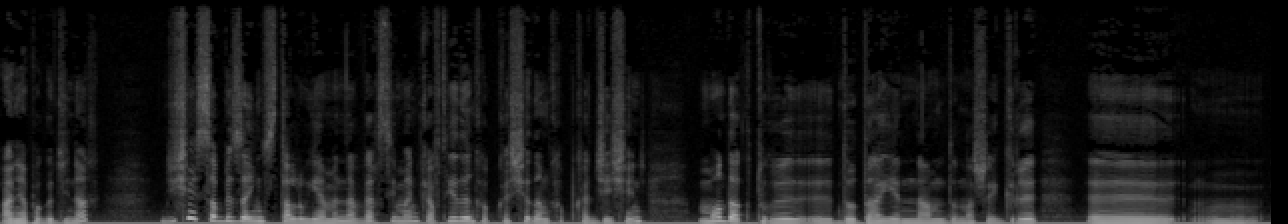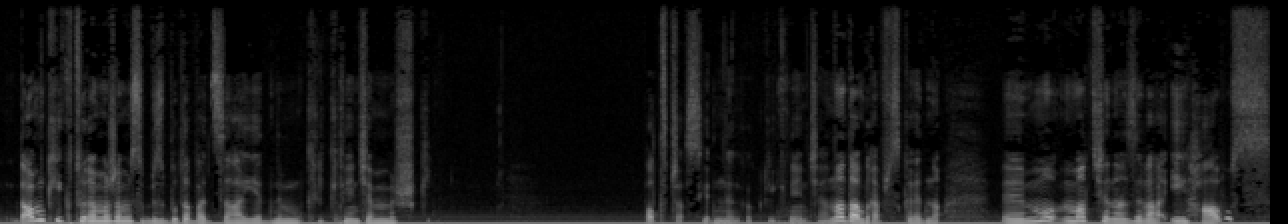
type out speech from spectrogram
Ania po godzinach. Dzisiaj sobie zainstalujemy na wersji Minecraft 1.7.10 moda, który y, dodaje nam do naszej gry yy, domki, które możemy sobie zbudować za jednym kliknięciem myszki. Podczas jednego kliknięcia. No dobra, wszystko jedno. Yy, mod się nazywa eHouse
